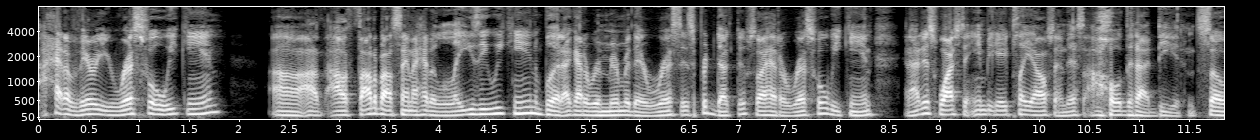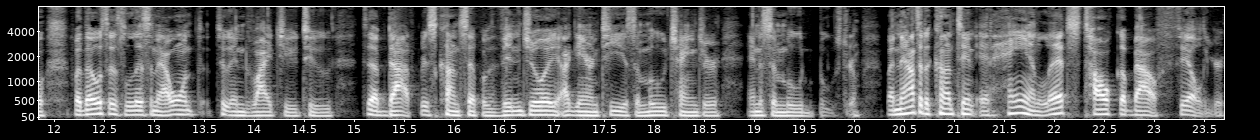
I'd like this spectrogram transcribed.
I had a very restful weekend. Uh, I, I, thought about saying I had a lazy weekend, but I got to remember that rest is productive. So I had a restful weekend and I just watched the NBA playoffs and that's all that I did. And so for those that's listening, I want to invite you to, to adopt this concept of joy. I guarantee it's a mood changer and it's a mood booster. But now to the content at hand, let's talk about failure.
